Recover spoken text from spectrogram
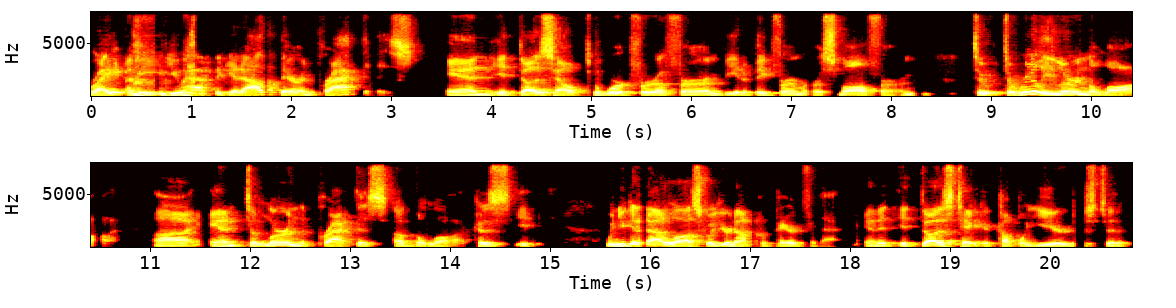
right? I mean, you have to get out there and practice. And it does help to work for a firm, be it a big firm or a small firm, to, to really learn the law uh, and to learn the practice of the law. Because when you get out of law school, you're not prepared for that. And it, it does take a couple years to,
